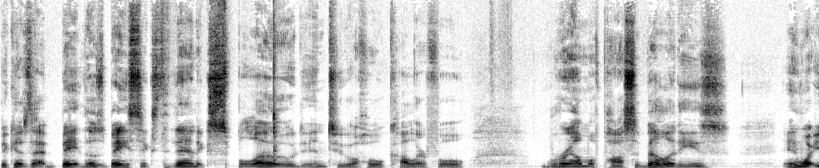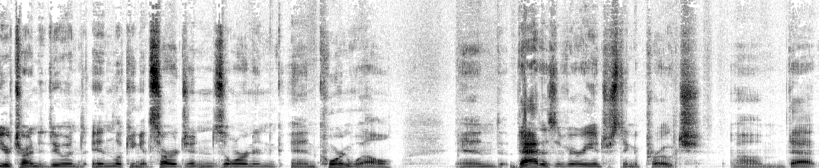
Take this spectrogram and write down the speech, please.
Because that ba- those basics then explode into a whole colorful realm of possibilities in what you're trying to do in, in looking at Sargent and Zorn and, and Cornwell. And that is a very interesting approach um, that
